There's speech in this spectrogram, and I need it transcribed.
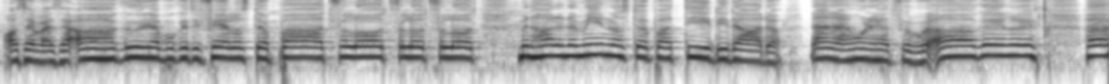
och sen var jag så här, ah gud jag bokat till fel osteopat, förlåt, förlåt, förlåt. Men har den min osteopat tid idag då? Nej, nej, hon är helt fullbokad. Ah, okej, nu. Ah,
